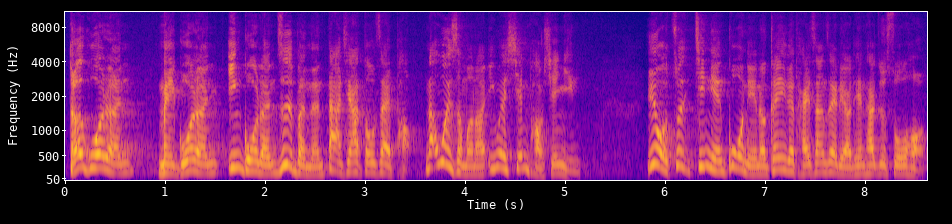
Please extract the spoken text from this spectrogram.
德国人、美国人、英国人、日本人，大家都在跑。那为什么呢？因为先跑先赢。因为我最今年过年呢，跟一个台商在聊天，他就说：“吼，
